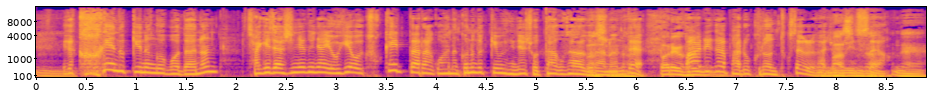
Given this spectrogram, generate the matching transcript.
음. 그러니까 크게 느끼는 것보다는 자기 자신이 그냥 여기에 속해 있다라고 하는 그런 느낌이 굉장히 좋다고 생각을 맞습니다. 하는데 파리가 파리가 바로 그런 특색을 가지고 맞습니다. 있어요. 네.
